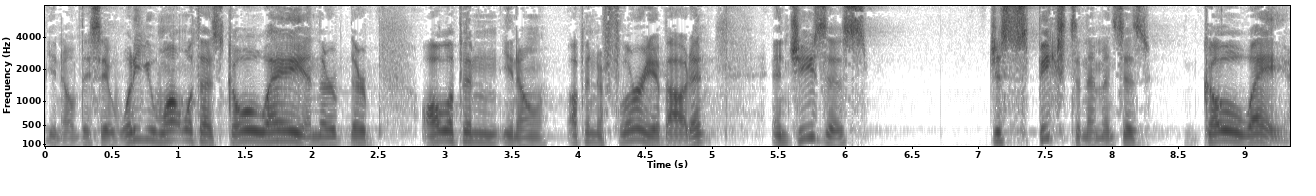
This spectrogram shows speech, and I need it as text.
you know, they say, What do you want with us? Go away. And they're, they're all up in, you know, up in a flurry about it. And Jesus just speaks to them and says, Go away.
